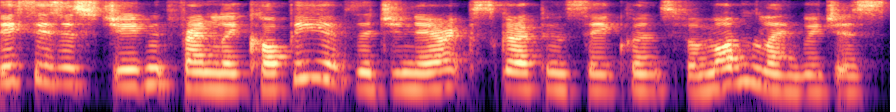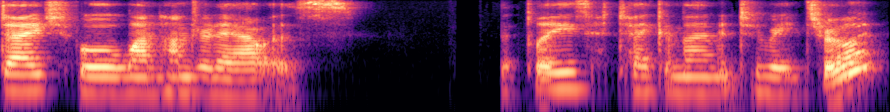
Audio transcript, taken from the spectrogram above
This is a student-friendly copy of the generic scope and sequence for modern languages stage 4 100 hours. So please take a moment to read through it.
